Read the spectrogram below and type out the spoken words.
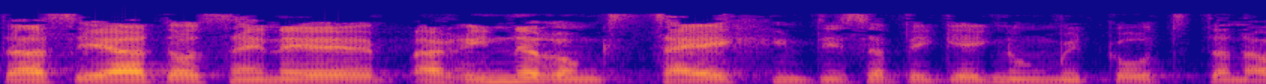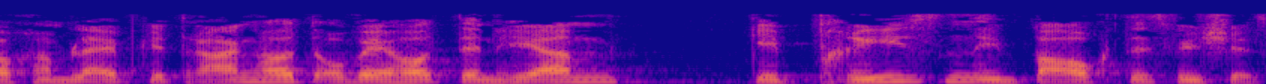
dass er da seine Erinnerungszeichen dieser Begegnung mit Gott dann auch am Leib getragen hat, aber er hat den Herrn gepriesen im Bauch des Fisches.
